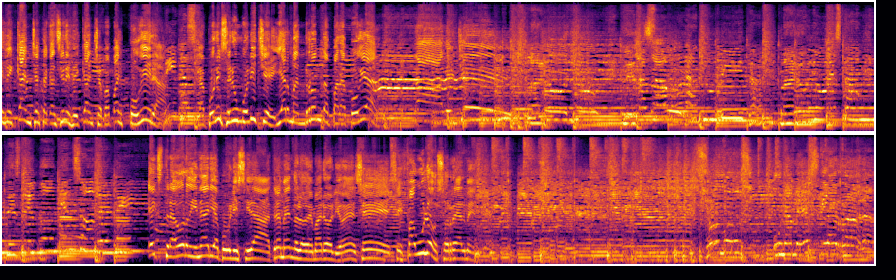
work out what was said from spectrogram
Es de cancha, esta canción es de cancha, papá, es poguera. La pones en un boliche y arman ronda para poguear. ¡Dale, che! Publicidad, tremendo lo de Marolio, ¿eh? Sí, sí, fabuloso realmente. Somos una mezcla rara.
